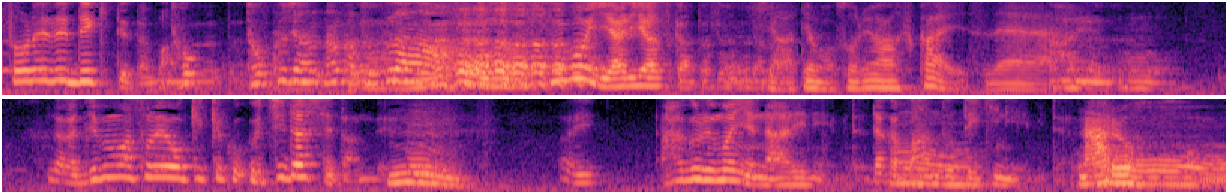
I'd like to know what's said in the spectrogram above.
それでできてたバンドとだった得じゃんなんか得だな。すごいやりやすかったいやでもそれは深いですね。うん。だから自分はそれを結局打ち出してたんで、うん。え歯車にはなれねえみたいな。だからバンドできねえみたいな。なるほ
